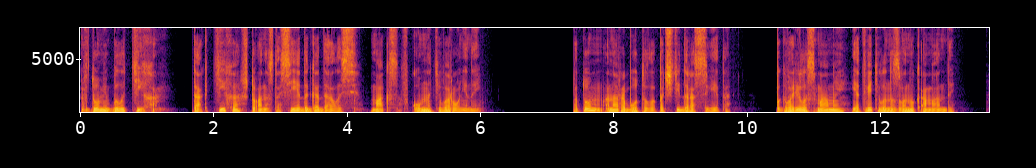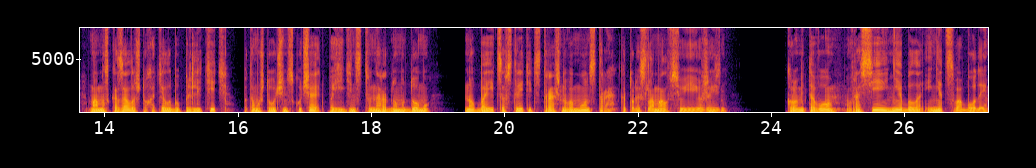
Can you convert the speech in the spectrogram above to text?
В доме было тихо. Так тихо, что Анастасия догадалась. Макс в комнате Ворониной. Потом она работала почти до рассвета. Поговорила с мамой и ответила на звонок Аманды. Мама сказала, что хотела бы прилететь, потому что очень скучает по единственно родному дому, но боится встретить страшного монстра, который сломал всю ее жизнь. Кроме того, в России не было и нет свободы.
